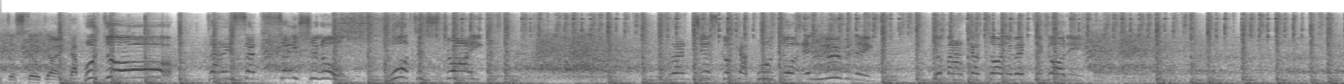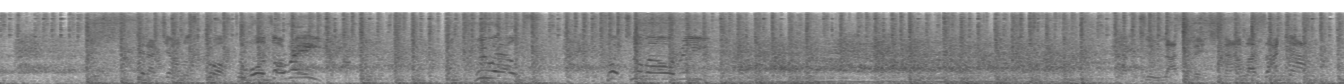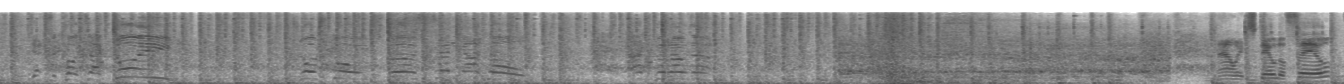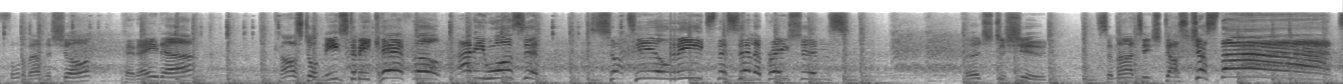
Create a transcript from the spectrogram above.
Caputo still going. Caputo! That is sensational! What a strike! Francesco Caputo illuminates the Marc'Antonio Bentegodi. Terracciano's cross towards Henry! It's Thought about the shot. Pereira. Karsdorp needs to be careful, and he wasn't. Sottil leads the celebrations. Urged to shoot. Samardzic does just that!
